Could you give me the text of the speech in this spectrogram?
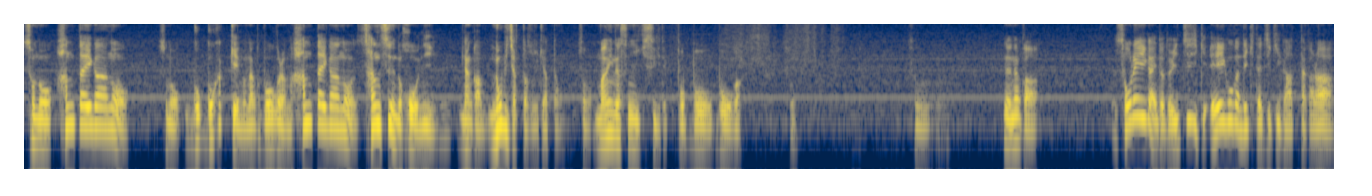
その反対側のその五角形のなんか棒グラフの反対側の算数の方になんか伸びちゃった時あったの。そうマイナスに行き過ぎて棒棒棒が。そう。でなんかそれ以外だと一時期英語ができた時期があったから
